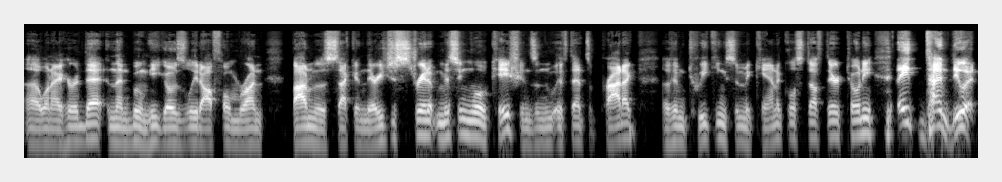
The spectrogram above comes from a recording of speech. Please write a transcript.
uh, when I heard that. And then boom, he goes lead off home run, bottom of the second. There, he's just straight up missing locations. And if that's a product of him tweaking some mechanical stuff there, Tony, the time to do it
